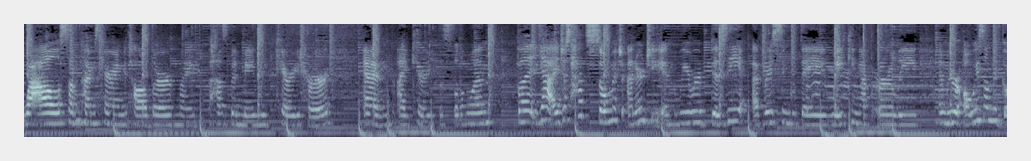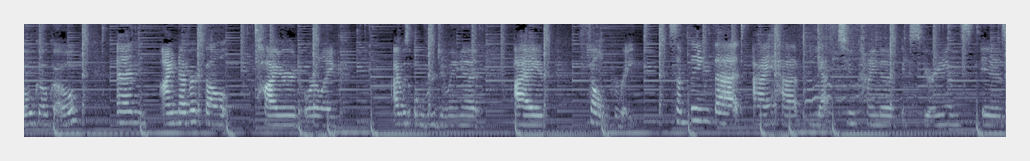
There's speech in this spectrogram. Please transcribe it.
while sometimes carrying a toddler. My husband mainly carried her and I carried this little one. But yeah, I just had so much energy and we were busy every single day, waking up early, and we were always on the go, go, go. And I never felt tired or like I was overdoing it. I felt great. Something that I have yet to kind of experience is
